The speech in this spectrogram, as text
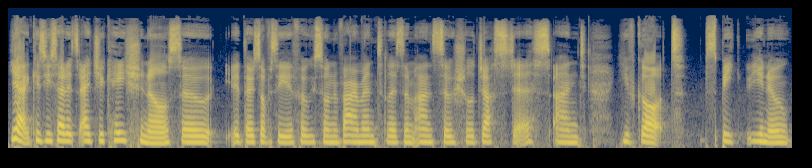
yeah, because you said it's educational. So there's obviously a focus on environmentalism and social justice. And you've got speak, you know,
